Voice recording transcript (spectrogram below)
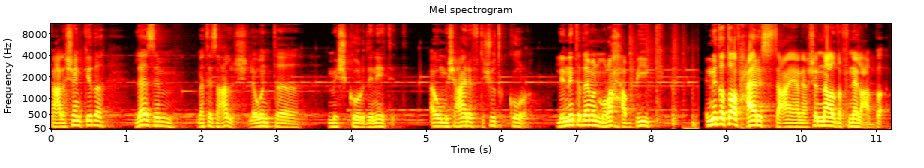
فعلشان كده لازم ما تزعلش لو انت مش coordinated أو مش عارف تشوت الكورة لأن أنت دايما مرحب بيك إن أنت تقف حارس يعني عشان نعرف نلعب بقى.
